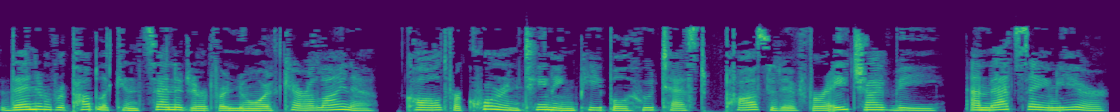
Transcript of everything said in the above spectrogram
then a Republican senator for North Carolina, called for quarantining people who test positive for HIV, and that same year,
